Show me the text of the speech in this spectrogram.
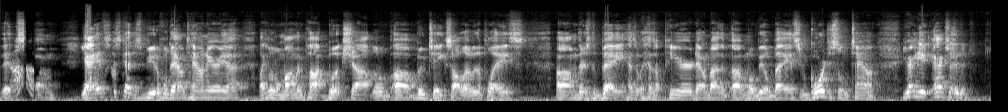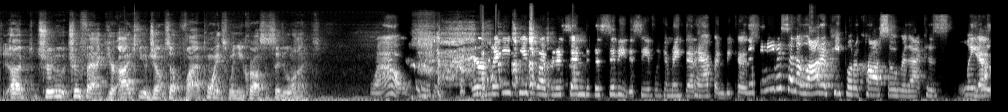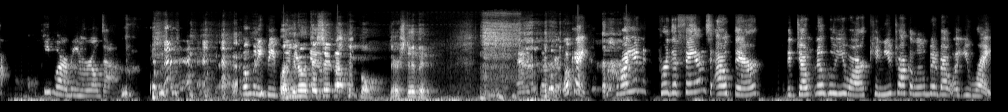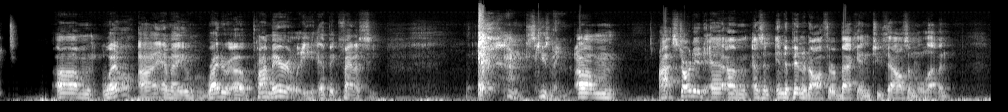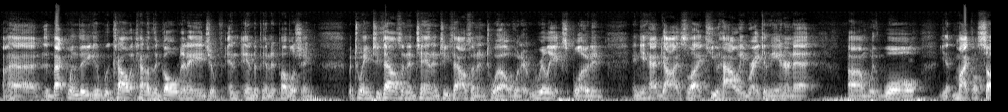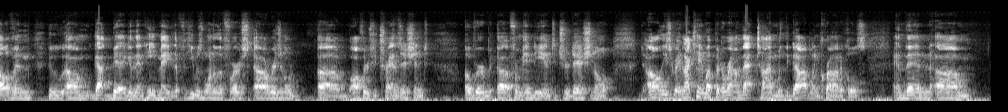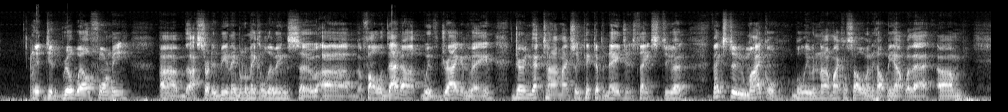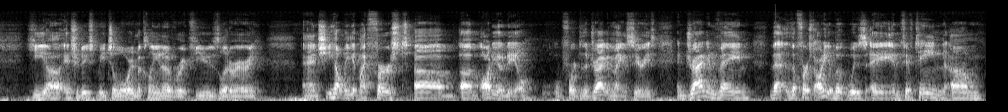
It's, um, yeah, it's just got this beautiful downtown area, like a little mom and pop bookshop, little uh, boutiques all over the place. Um, there's the bay has has a pier down by the uh, Mobile Bay. It's a gorgeous little town. You're actually uh, true true fact. Your IQ jumps up five points when you cross the city lines. Wow. there are many people I'm going to send to the city to see if we can make that happen because we need to send a lot of people to cross over that because lately Yeah. people are being real dumb. so many people. Well, you know what they say about people? They're stupid. That is so true. Okay, Brian, for the fans out there that don't know who you are, can you talk a little bit about what you write? Um, well, I am a writer of primarily epic fantasy. Excuse me. Um, I started uh, um, as an independent author back in 2011. I had back when the we call it kind of the golden age of in, independent publishing between 2010 and 2012 when it really exploded, and you had guys like Hugh Howey breaking the internet um, with Wool. Michael Sullivan who um, got big, and then he made the he was one of the first uh, original uh, authors who transitioned over uh, from indie into traditional. All these great, and I came up at around that time with the Godling Chronicles, and then um, it did real well for me. Uh, I started being able to make a living, so uh, followed that up with Dragonvein. During that time, I actually picked up an agent thanks to uh, thanks to Michael. Believe it or not, Michael Sullivan helped me out with that. Um, he uh, introduced me to Laurie McLean over at Fuse Literary, and she helped me get my first uh, audio deal for the Dragonvein series. And Dragonvein, that the first audiobook was a in fifteen. Um,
